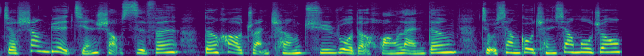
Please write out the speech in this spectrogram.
较上月减少四分，灯号转成趋弱的黄蓝灯。九项构成项目中，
